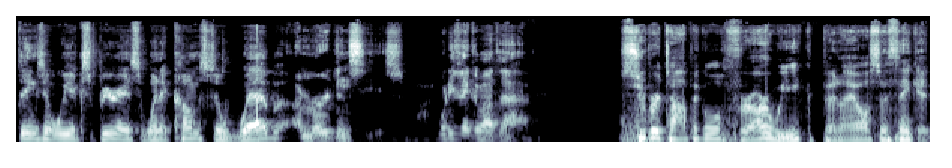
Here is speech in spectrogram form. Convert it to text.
things that we experience when it comes to web emergencies. What do you think about that? Super topical for our week, but I also think a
